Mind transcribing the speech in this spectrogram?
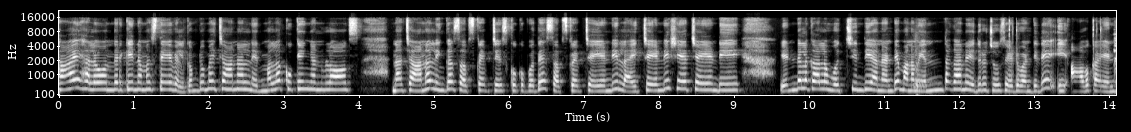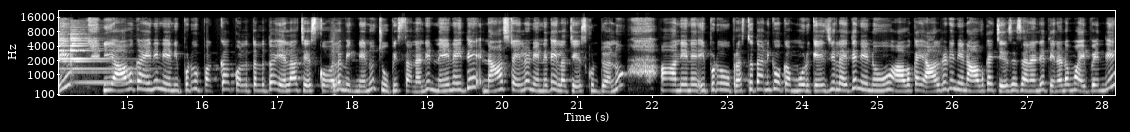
Hi hello అందరికీ. నమస్తే. Welcome to my channel Nirmala cooking and vlogs నా channel ఇంకా సబ్స్క్రైబ్ చేసుకోకపోతే సబ్స్క్రైబ్ చేయండి లైక్ చేయండి షేర్ చేయండి. ఎండల కాలం వచ్చింది అని అంటే మనం ఎంతగానో ఎదురు చూసేటువంటిదే ఈ ఆవకాయ అండి. ఈ ఆవకాయని నేను ఇప్పుడు పక్క కొలతలతో ఎలా చేసుకోవాలో మీకు నేను చూపిస్తానండి. నేనైతే నా స్టైల్లో నేనైతే ఇలా చేసుకుంటాను. నేను ఇప్పుడు ప్రస్తుతానికి ఒక మూడు కేజీలు అయితే నేను ఆవకాయ ఆల్రెడీ నేను ఆవకాయ చేసేసానండి. తినడము అయిపోయింది.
